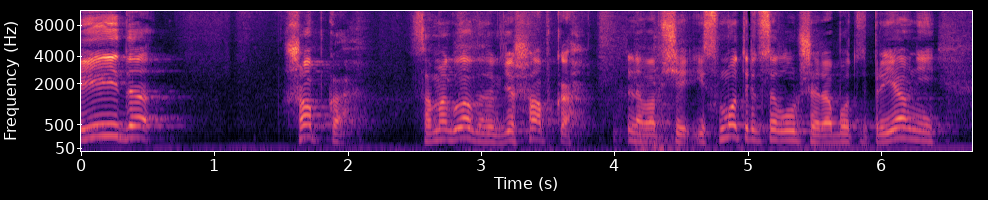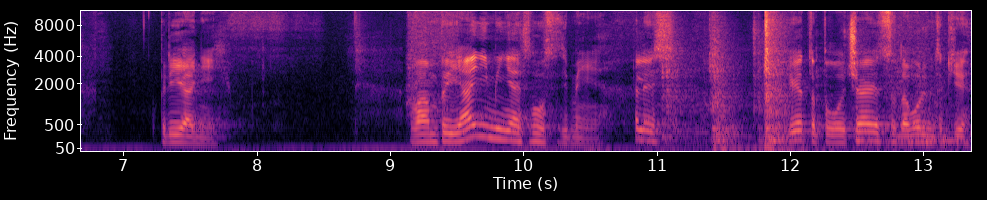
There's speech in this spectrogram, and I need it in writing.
И да, шапка. Самое главное, где шапка. Вообще и смотрится лучше, работать приятней. Прияней. Вам прияней менять слушайте меня? И это получается довольно-таки...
